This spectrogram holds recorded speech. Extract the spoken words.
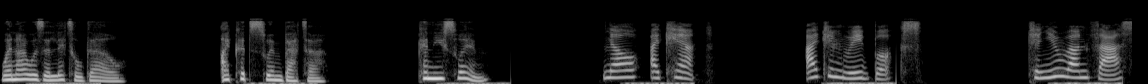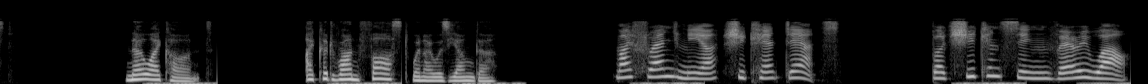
When I was a little girl, I could swim better. Can you swim? No, I can't. I can read books. Can you run fast? No, I can't. I could run fast when I was younger. My friend Mia, she can't dance. But she can sing very well.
